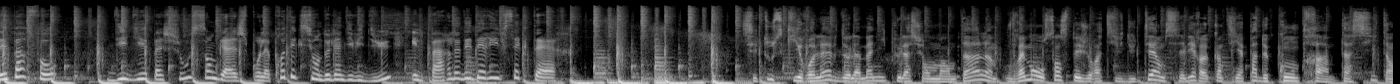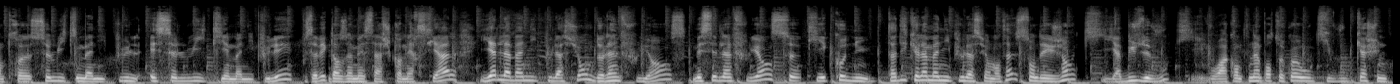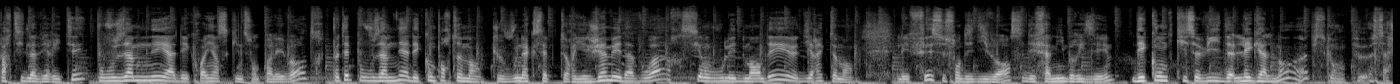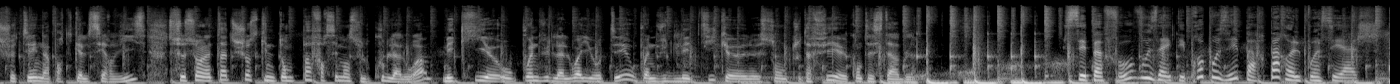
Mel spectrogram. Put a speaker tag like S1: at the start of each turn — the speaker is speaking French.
S1: C'est pas faux. Didier Pachou s'engage pour la protection de l'individu. Il parle des dérives sectaires
S2: c'est tout ce qui relève de la manipulation mentale, vraiment au sens péjoratif du terme, c'est-à-dire quand il n'y a pas de contrat tacite entre celui qui manipule et celui qui est manipulé. Vous savez que dans un message commercial, il y a de la manipulation, de l'influence, mais c'est de l'influence qui est connue. Tandis que la manipulation mentale, ce sont des gens qui abusent de vous, qui vous racontent n'importe quoi ou qui vous cachent une partie de la vérité pour vous amener à des croyances qui ne sont pas les vôtres, peut-être pour vous amener à des comportements que vous n'accepteriez jamais d'avoir si on vous les demandait euh, directement. Les faits, sont des divorces, des familles brisées, des comptes qui se vident légalement, hein, puisqu'on peut s'acheter n'importe quel service. Ce sont un tas de choses qui ne tombent pas forcément sous le coup de la loi, mais qui, euh, au point de vue de la loyauté, au point de vue de l'éthique, euh, sont tout à fait euh, contestables.
S1: C'est pas faux, vous a été proposé par parole.ch.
